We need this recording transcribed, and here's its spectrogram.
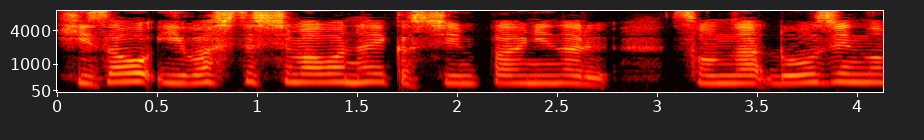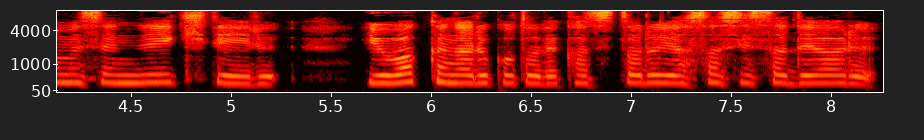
膝を言わしてしまわないか心配になる。そんな老人の目線で生きている。弱くなることで勝ち取る優しさである。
